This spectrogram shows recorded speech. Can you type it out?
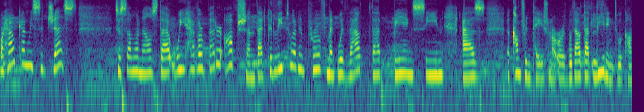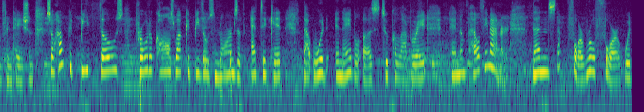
Or how can we suggest to someone else that we have a better option that could lead to an improvement without that being seen as a confrontation or, or, without that leading to a confrontation. So how could be those protocols, what could be those norms of etiquette that would enable us to collaborate in a healthy manner? Then step four, rule four would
